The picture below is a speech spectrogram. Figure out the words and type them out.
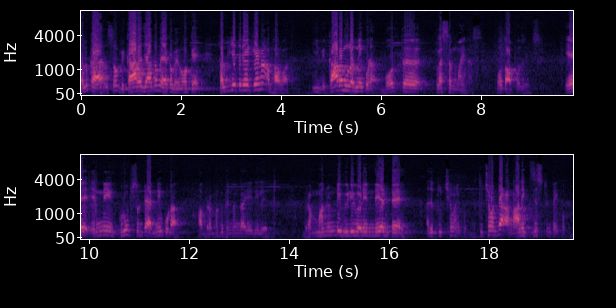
కనుక సో వికారజాతం ఏకమే. ఓకే. తద్వ్యతిరేకేణ అభావాత్. ఈ వికారములన్నీ కూడా both plus and minus both opposites ఏ ఎన్ని గ్రూప్స్ ఉంటే అన్నీ కూడా ఆ బ్రహ్మకు భిన్నంగా ఏదీ లేదు. బ్రహ్మ నుండి విడివడింది అంటే అది తుచ్చం అయిపోతుంది తుచ్చం అంటే ఆ నాన్ ఎగ్జిస్టెంట్ అయిపోతుంది.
